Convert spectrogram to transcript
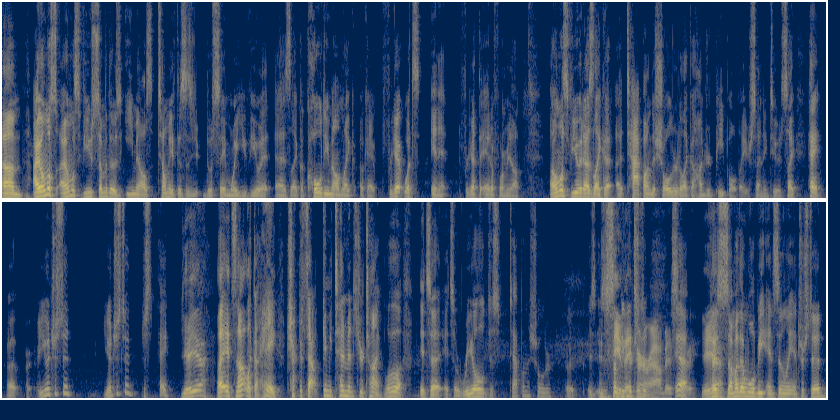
Um, I almost I almost view some of those emails. Tell me if this is the same way you view it as like a cold email. I'm like, okay, forget what's in it. Forget the AIDA formula. I almost view it as like a, a tap on the shoulder to like a hundred people that you're sending to. It's like, hey, uh, are you interested? You interested? Just hey. Yeah, yeah. It's not like a hey, check this out. Give me ten minutes of your time. Blah, blah, blah. It's a it's a real just tap on the shoulder. Uh, Is, is see if something they turn around, basically. Yeah, because yeah. some of them will be instantly interested.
